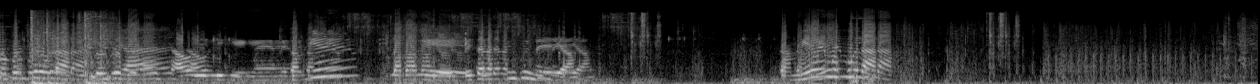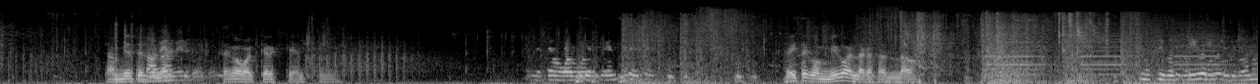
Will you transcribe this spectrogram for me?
me fue entero lag. Entonces ya, chao, y que, me, me cambié, la pagué desde a las 5 y media. También me fue lag. También te No, Tengo cualquier gente. Le tengo cualquier gente. ¿Viste conmigo o en la casa al lado? No estoy contigo, porque digo no.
